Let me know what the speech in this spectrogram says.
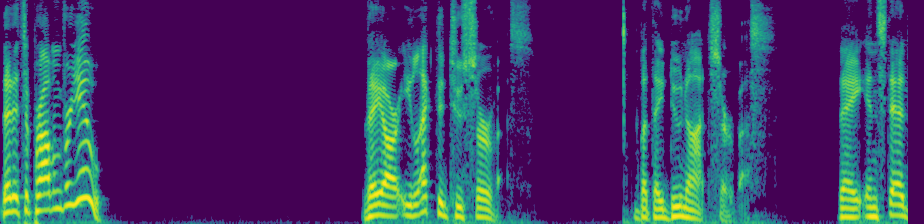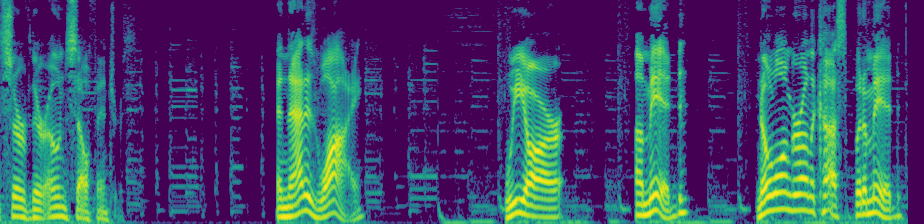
that it's a problem for you? They are elected to serve us, but they do not serve us. They instead serve their own self interest. And that is why we are amid, no longer on the cusp, but amid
